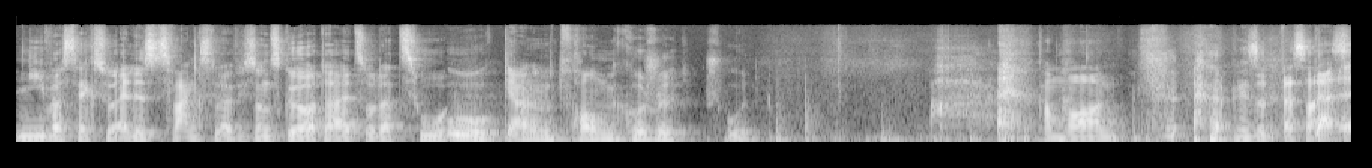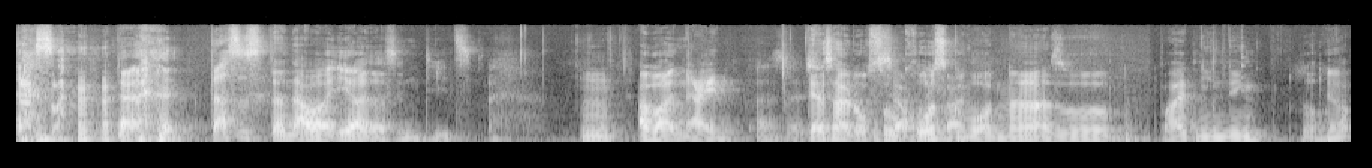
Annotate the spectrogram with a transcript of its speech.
nie was Sexuelles zwangsläufig, sonst gehörte halt so dazu. Oh, gerne mit Frauen gekuschelt, schwul. Come on. Wir sind besser Da- als das. Da, das ist dann aber eher das Indiz. Aber nein. also Der ist halt auch so ja groß egal. geworden, ne? Also war halt nie ein Ding. So. Ja.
